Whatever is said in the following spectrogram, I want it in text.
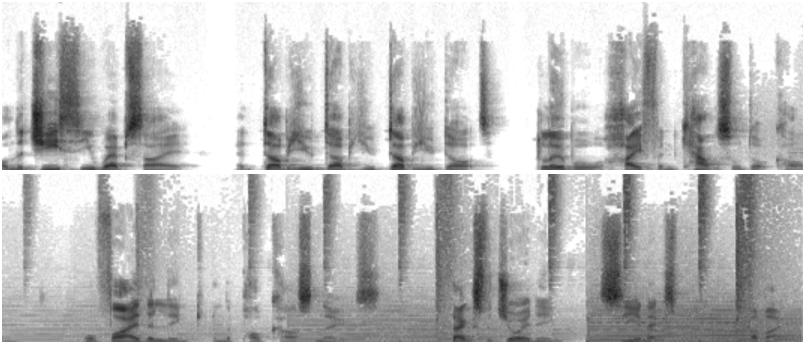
on the GC website at www.global-counsel.com or via the link in the podcast notes. Thanks for joining. See you next week. Bye bye.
